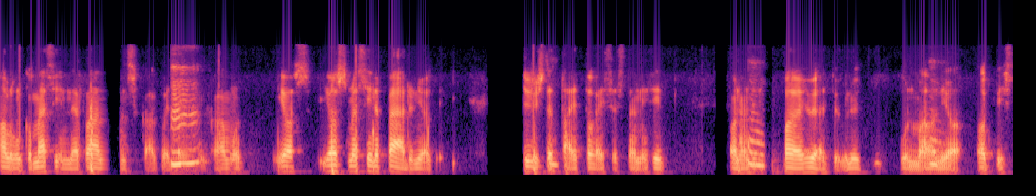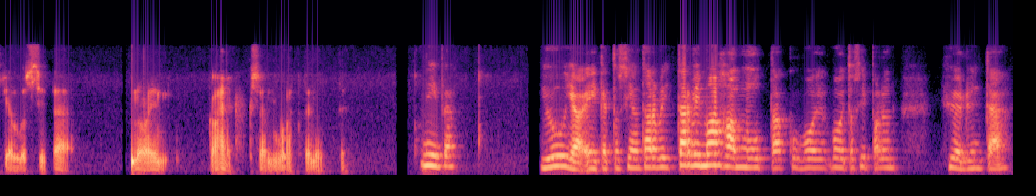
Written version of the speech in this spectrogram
haluanko mä sinne Ranskaa kuitenkaan, mm. mutta jos, jos mä sinne päädyn jo syystä tai toisesta, niin sit onhan mm. paljon hyötyä nyt, kun mä oon mm. jo opiskellut sitä noin kahdeksan vuotta nyt. Niinpä. Joo, ja eikä tosiaan tarvi, tarvi maahan muuttaa, kun voi, voi tosi paljon hyödyntää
